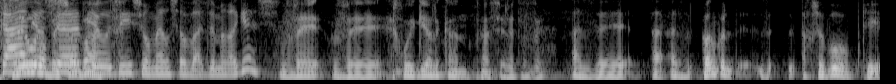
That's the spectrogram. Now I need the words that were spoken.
כאן יושב יהודי שומר שבת. זה מרגש. ואיך הוא הגיע לכאן, השלט הזה? אז, אה, אז קודם כל, תחשבו, כי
